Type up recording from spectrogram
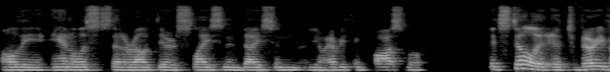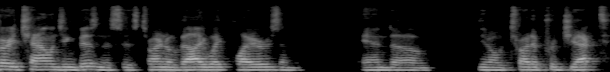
all the analysts that are out there slicing and dicing you know everything possible. It's still it's very very challenging business is trying to evaluate players and and um, you know try to project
